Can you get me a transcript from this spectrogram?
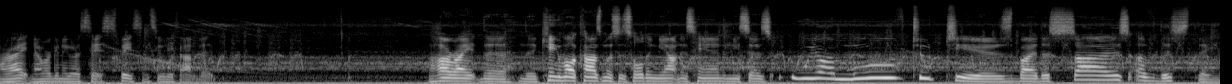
All right, now we're going to go to space and see what he thought of it. All right, the, the king of all cosmos is holding me out in his hand, and he says, We are moved to tears by the size of this thing.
